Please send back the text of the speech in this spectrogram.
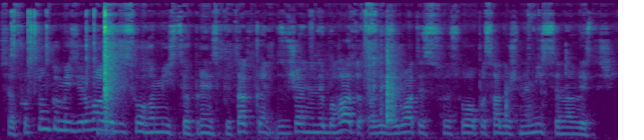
Все, форсунку ми зірвали зі свого місця, в принципі. Так, звичайно, небагато, але зірвати з свого посадочного місця нам вистачить.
